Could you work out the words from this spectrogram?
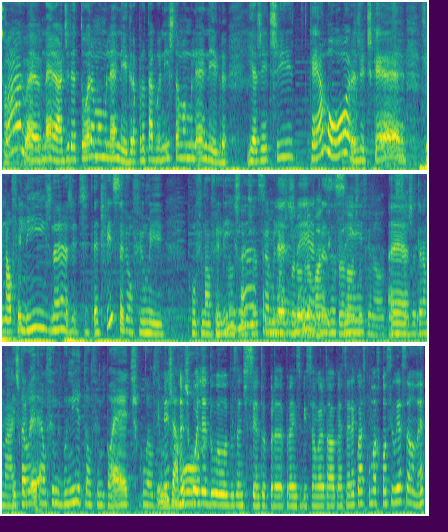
Claro, ah, é, né? A diretora é uma mulher negra, a protagonista é uma mulher negra. E a gente quer amor, a gente quer Sim. final feliz, né? A gente, é difícil você ver um filme um final feliz, é né? Assim, para mulheres negras, assim. Nós no final, é, seja dramático. Então é, é, um filme bonito, é um filme poético, é um filme de amor. a escolha do, dos anos 60 para, para a exibição, agora eu estava a pensar, é quase como uma reconciliação, né?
